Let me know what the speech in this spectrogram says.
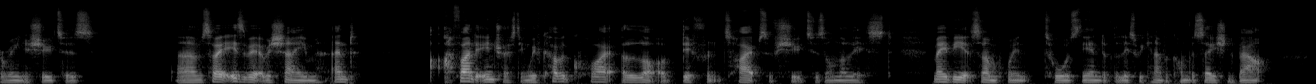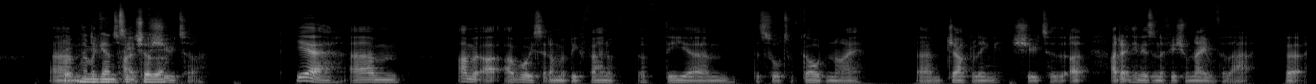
arena shooters. Um, so it is a bit of a shame, and I find it interesting. We've covered quite a lot of different types of shooters on the list. Maybe at some point towards the end of the list, we can have a conversation about um, Putting them against each other. Shooter. Yeah, um, I'm. A, I've always said I'm a big fan of of the um, the sort of GoldenEye um, juggling shooter. That I, I don't think there's an official name for that, but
